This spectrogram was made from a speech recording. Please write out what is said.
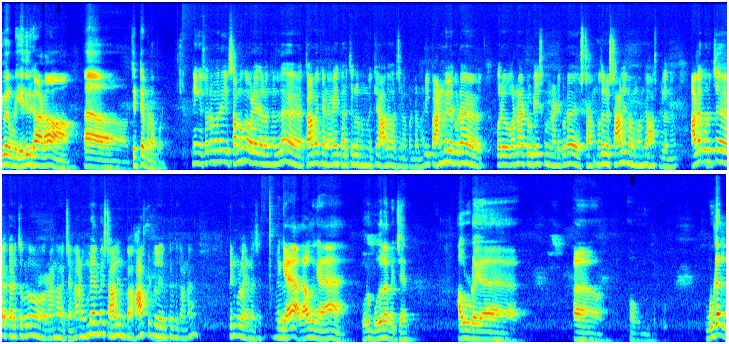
இவர்களுடைய எதிர்காலம் திட்டமிடப்படும். நீங்கள் சொன்ன மாதிரி சமூக வலைதளங்களில் தாவைக்க நிறைய கருத்துக்களை முன்வைக்க ஆதவர்ஜனா பண்ணுற மாதிரி. இப்போ அண்மையில் கூட ஒரு ஒன் ஆர் டூ டேஸ்க்கு முன்னாடி கூட ஸ்டா முதல்வர் ஸ்டாலின் அவங்க வந்து ஹாஸ்பிட்டலில் இருந்தாங்க அதை குறித்த கருத்துக்களும் ராங்காக வச்சாங்க. ஆனால் உண்மையாலுமே ஸ்டாலின் இப்போ ஹாஸ்பிட்டலில் இருக்கிறதுக்கான பின்புலம் என்ன சார்? இங்கே அதாவதுங்க ஒரு முதலமைச்சர் அவருடைய உடல்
